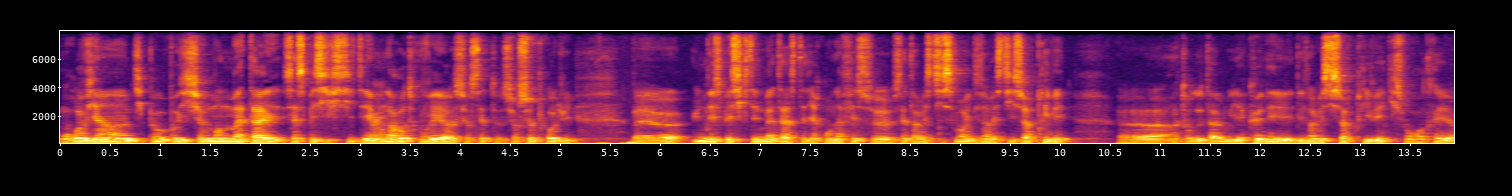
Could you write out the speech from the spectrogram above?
on revient un petit peu au positionnement de Mata et sa spécificité. On a retrouvé euh, sur, cette, sur ce produit ben, une des spécificités de Mata, c'est-à-dire qu'on a fait cet investissement avec des investisseurs privés. Euh, un tour de table où il n'y a que des, investisseurs privés qui sont rentrés euh,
